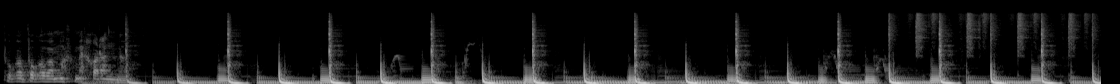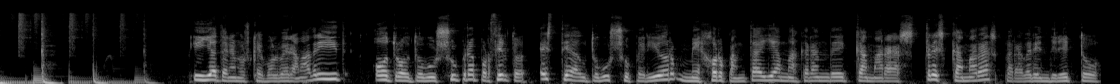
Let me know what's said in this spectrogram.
Poco a poco vamos mejorando. Y ya tenemos que volver a Madrid, otro autobús Supra. Por cierto, este autobús superior, mejor pantalla, más grande, cámaras, tres cámaras para ver en directo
